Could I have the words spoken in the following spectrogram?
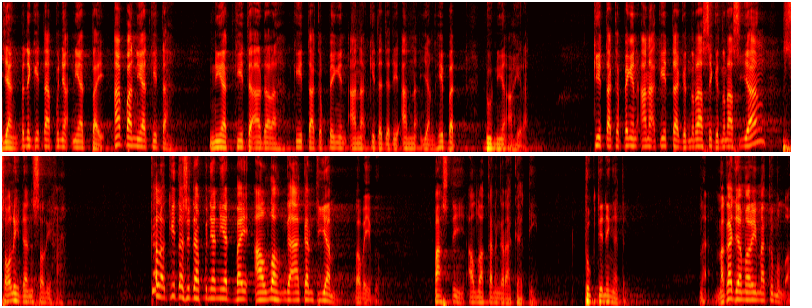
Yang penting kita punya niat baik. Apa niat kita? Niat kita adalah kita kepingin anak kita jadi anak yang hebat dunia akhirat. Kita kepingin anak kita generasi-generasi yang solih dan solihah. Kalau kita sudah punya niat baik, Allah nggak akan diam, Bapak Ibu. Pasti Allah akan ngeragati. Bukti ngeten. Nah, maka jamari makumullah.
